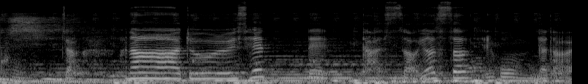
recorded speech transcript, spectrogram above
쿵짝. 하나 둘 셋 넷 다섯 여섯 일곱 여덟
